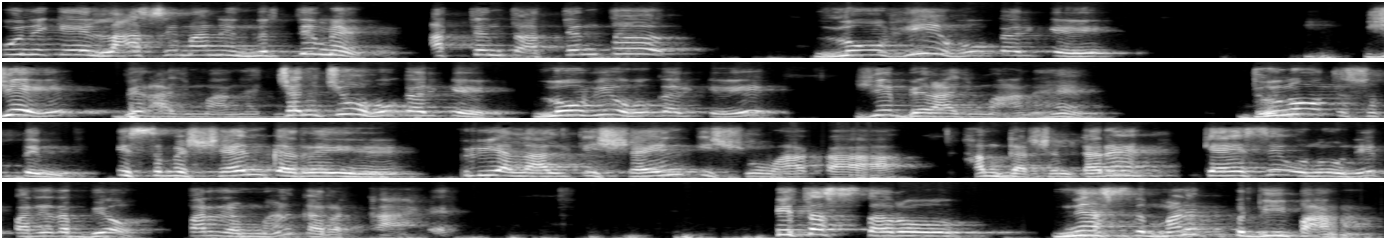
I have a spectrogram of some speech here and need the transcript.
उनके लास्य माने नृत्य में अत्यंत अत्यंत लोभी होकर के ये विराजमान है। चंचु होकर के, लोभी होकर के ये विराजमान है। धुनोत सुप्तिम इस समय शयन कर रहे हैं। प्रियालाल के शयन की शोभा का हम दर्शन करें कैसे उन्होंने परिरभ्य परिरम्भण कर रखा है। इतस्तरो न्यस्त मणि प्रदीपान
